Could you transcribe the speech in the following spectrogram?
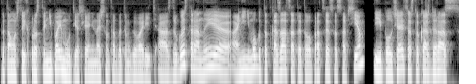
потому что их просто не поймут, если они начнут об этом говорить. А с другой стороны, они не могут отказаться от этого процесса совсем. И получается, что каждый раз,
